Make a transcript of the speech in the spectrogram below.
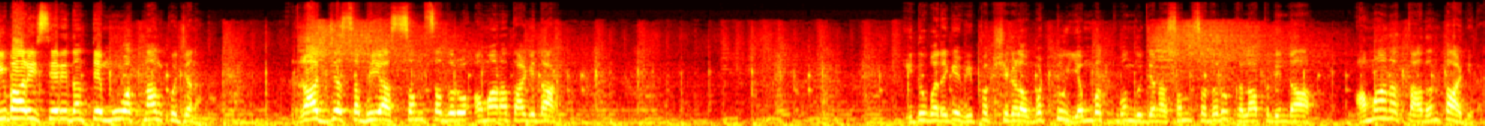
ತಿವಾರಿ ಸೇರಿದಂತೆ ಮೂವತ್ನಾಲ್ಕು ಜನ ರಾಜ್ಯಸಭೆಯ ಸಂಸದರು ಅಮಾನತಾಗಿದ್ದಾರೆ. ಇದುವರೆಗೆ ವಿಪಕ್ಷಗಳ ಒಟ್ಟು ಎಂಬತ್ತೊಂದು ಜನ ಸಂಸದರು ಕಲಾಪದಿಂದ ಅಮಾನತಾದಂತಾಗಿದೆ.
